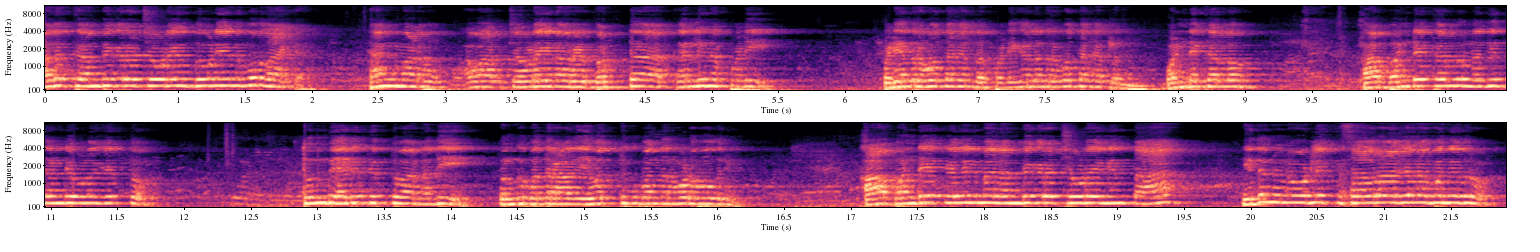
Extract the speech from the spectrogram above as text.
ಅದಕ್ಕೆ ಅಂಬಿಗರ ಚೌಡನ ದೋಣಿಯನ್ನು ಮುರಿದು ಹಾಕ್ಯಾರ. ಹೆಂಗೆ ಮಾಡಬೇಕು? ಅವಾಗ ಚೌಡಯ್ಯನವ್ರ ದೊಡ್ಡ ಕಲ್ಲಿನ ಪಡಿ. ಪಡಿ ಅಂದ್ರೆ ಗೊತ್ತಾಗತ್ತ ಪಡಿಗಲ್ಲ ಅಂದ್ರೆ ನಿಮ್ಗೆ? ಬಂಡೆ ಬಂಡೆಕಲ್ಲು ಆ ಬಂಡೆಕಲ್ಲು ನದಿ ದಂಡೆ ಒಳಗಿತ್ತು ತುಂಬಿ ಹರಿತಿತ್ತು ಆ ನದಿ. ತುಂಗಭದ್ರ ಇವತ್ತಿಗೂ ಬಂದು ನೋಡ್ಬೋದು ನೀವು. ಆ ಬಂಡೆ ಕಲ್ಲಿನ ಮೇಲೆ ಅಂಬಿಗರ ಚೌಡಯ್ಯ ನಿಂತ ಇದನ್ನು ನೋಡ್ಲಿಕ್ಕೆ ಸಾವಿರಾರು ಜನ ಬಂದಿದ್ರು.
